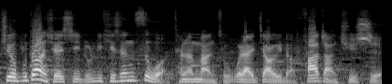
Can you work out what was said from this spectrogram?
只有不断学习、努力提升自我，才能满足未来教育的发展趋势。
